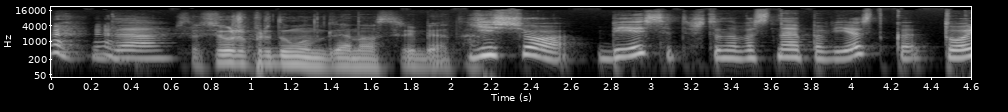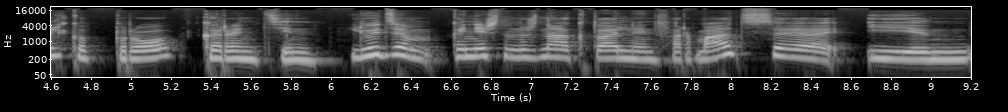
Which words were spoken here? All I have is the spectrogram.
да. Что все уже придумано для нас, ребята. Еще бесит, что новостная повестка только про карантин. Людям, конечно, нужна актуальная информация, и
